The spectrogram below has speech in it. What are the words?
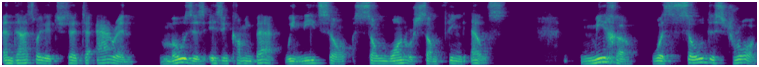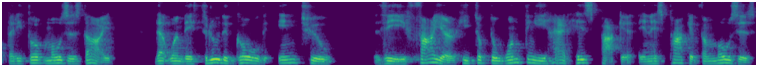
And that's why they said to Aaron, Moses isn't coming back. We need so, someone or something else. Micha was so distraught that he thought Moses died that when they threw the gold into the fire, he took the one thing he had his pocket in his pocket from Moses.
